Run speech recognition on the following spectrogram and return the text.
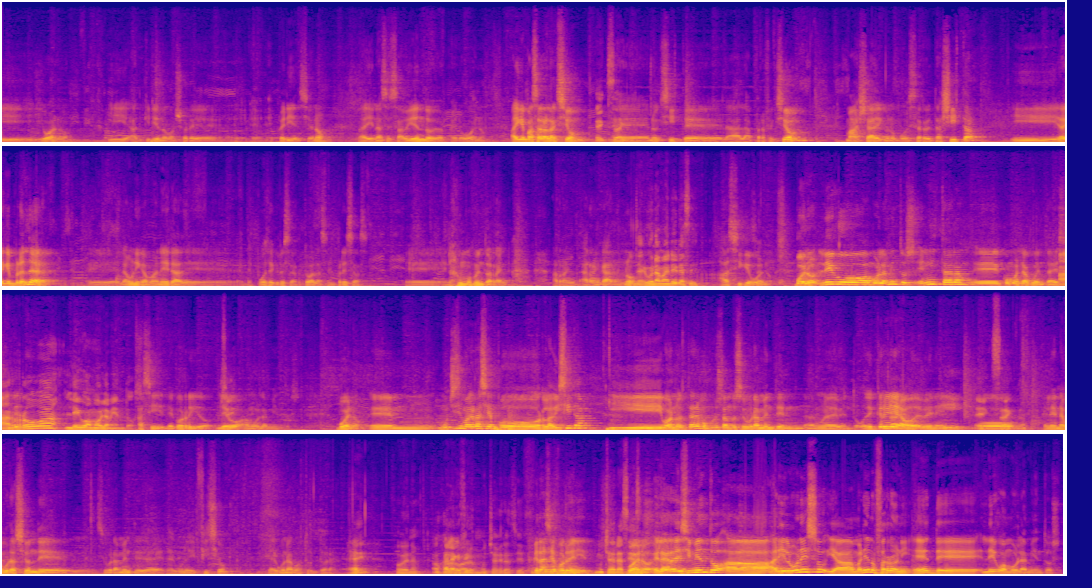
y bueno, y adquiriendo mayor eh, eh, experiencia, ¿no? Nadie nace sabiendo, pero bueno, hay que pasar a la acción. Exacto. Eh, no existe la, la perfección, más allá de que uno puede ser detallista, y hay que emprender. Eh, la única manera de, después de crecer, todas las empresas en algún momento arranca- arran- arrancaron, ¿no? De alguna manera sí. Así que bueno. Bueno, Lego Amoblamientos en Instagram, eh, ¿cómo es la cuenta? Es Arroba Lego Amoblamientos. Así, de corrido, Lego Amoblamientos. Bueno, eh, muchísimas gracias por la visita y bueno, nos estaremos cruzando seguramente en algún evento, o de CREA Dale. o de BNI, o en la inauguración de seguramente de, de algún edificio, de alguna constructora. ¿eh? Sí. Bueno, Ojalá que bárbaro, sí. Muchas gracias. Gracias por venir. Muchas gracias. Bueno, el agradecimiento a Ariel Boneso y a Mariano Ferroni ¿eh? de Lego Amoblamientos.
